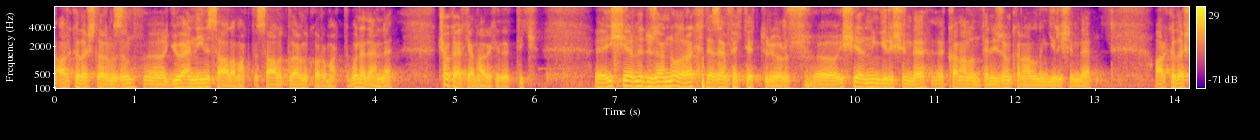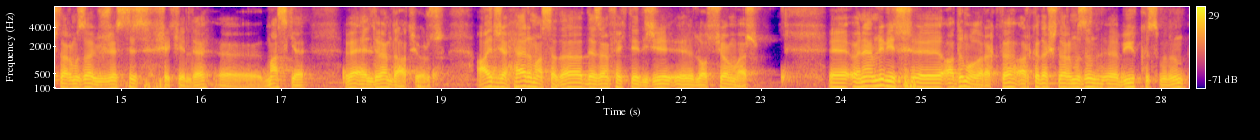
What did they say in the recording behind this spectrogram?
arkadaşlarımızın e, güvenliğini sağlamaktı, sağlıklarını korumaktı. Bu nedenle çok erken hareket ettik. İş yerini düzenli olarak dezenfekte ettiriyoruz. İş yerinin girişinde, kanalın, televizyon kanalının girişinde arkadaşlarımıza ücretsiz şekilde maske ve eldiven dağıtıyoruz. Ayrıca her masada dezenfekte edici e, losyon var. Ee, önemli bir e, adım olarak da arkadaşlarımızın e, büyük kısmının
